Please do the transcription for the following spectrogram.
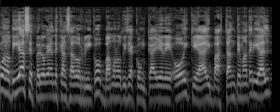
buenos días, espero que hayan descansado rico. Vamos a noticias con calle de hoy, que hay bastante material.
